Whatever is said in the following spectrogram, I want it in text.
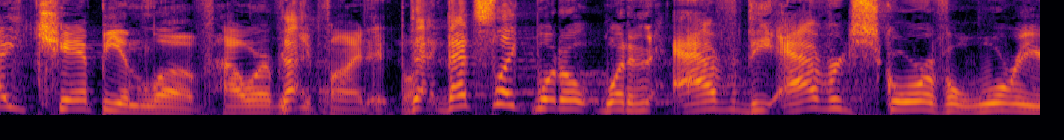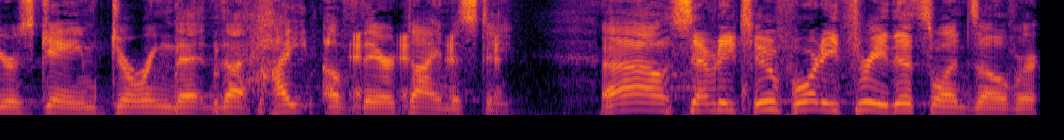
I champion love, however that- you find it. that- that's like what a, what an aver- the average score of a Warriors game during the, the height of their dynasty. Oh, 72-43, this one's over.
